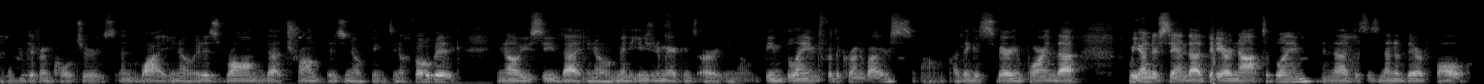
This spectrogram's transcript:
you know, different cultures and why you know it is wrong that Trump is you know being xenophobic. You know, you see that you know many Asian Americans are you know being blamed for the coronavirus. Um, I think it's very important that we understand that they are not to blame and that this is none of their fault,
